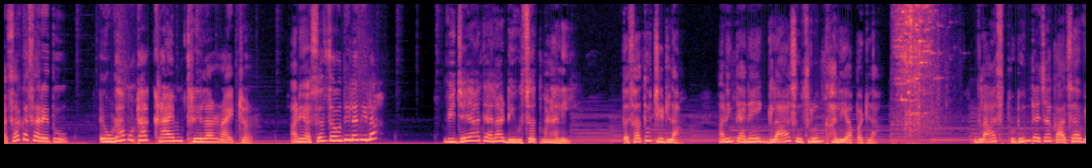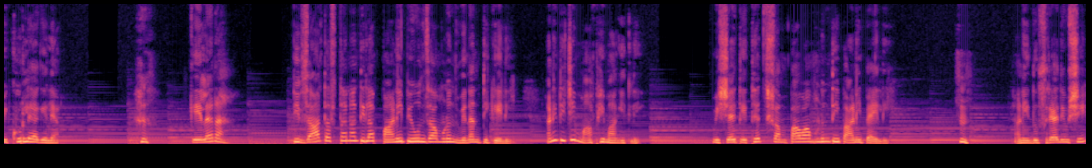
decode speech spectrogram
असा कसा रे तू? एवढा मोठा क्राईम थ्रिलर रायटर आणि असंच जाऊ दिलं तिला? विजया त्याला डिवसत म्हणाली. तसा तो चिडला आणि त्याने एक ग्लास उचलून खाली आपटला. ग्लास फुटून त्याच्या काचा विखुरल्या गेल्या. केलं ना. ती जात असताना तिला पाणी पिऊन जा म्हणून विनंती केली आणि तिची माफी मागितली. विषय तिथेच संपावा म्हणून ती पाणी प्यायली. आणि दुसऱ्या दिवशी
